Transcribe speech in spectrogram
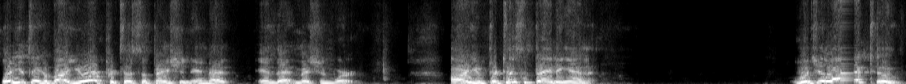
What do you think about your participation in that in that mission work? Are you participating in it? Would you like to?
